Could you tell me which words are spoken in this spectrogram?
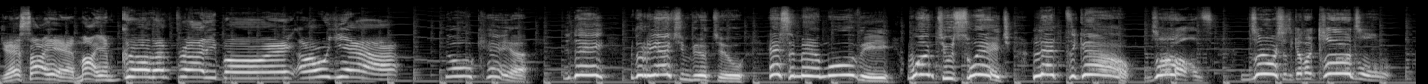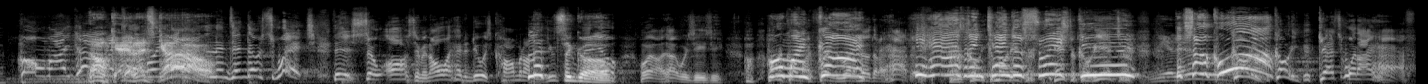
Yes, I am. I am Golden Freddy, boy. Oh yeah. Okay, uh, today, the reaction video to SML movie, One Two Switch, let's go! Yes! Zeus is gonna kill you! Oh my god! Okay, let's believe I have go. a Nintendo Switch! This is so awesome, and all I had to do was comment on Let's the YouTube go. video. Well, that was easy. I'm Oh call my friend and let him know god! that I. He has a Cody, come Nintendo answer. Switch, Answer, dude! answer. It's so cool! Cody, Cody, guess what I have?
